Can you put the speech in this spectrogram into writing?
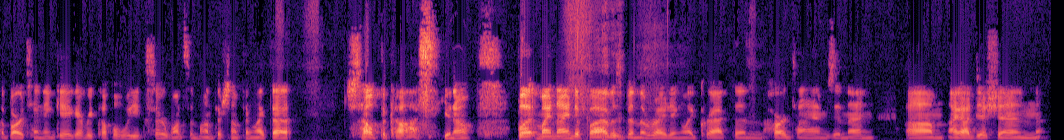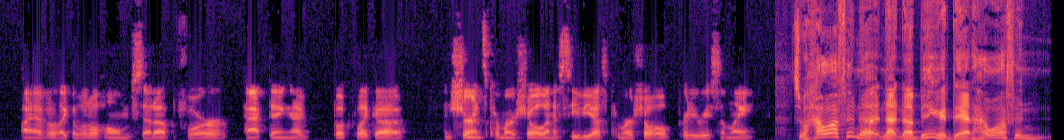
a bartending gig every couple weeks or once a month or something like that. Just help the cause, you know. But my nine to five has been the writing, like cracked and hard times, and then um, I audition. I have a, like a little home set up for acting. I booked like a insurance commercial and a CVS commercial pretty recently. So how often, uh, not not being a dad, how often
